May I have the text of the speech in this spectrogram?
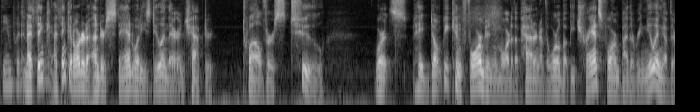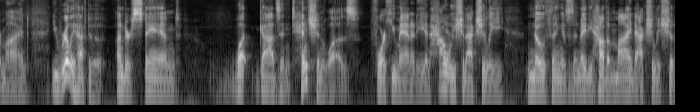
the inputs. And I think. I think in order to understand what he's doing there in chapter 12 verse 2 where it's hey don't be conformed anymore to the pattern of the world but be transformed by the renewing of their mind you really have to understand what God's intention was for humanity and how we should actually know things and maybe how the mind actually should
